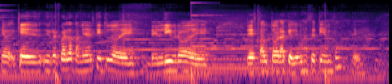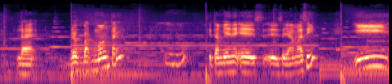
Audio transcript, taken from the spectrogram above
que, que recuerda también el título de- del libro de, de esta autora que vimos hace tiempo, de la Brokeback Mountain, que también es, eh, se llama así. Y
